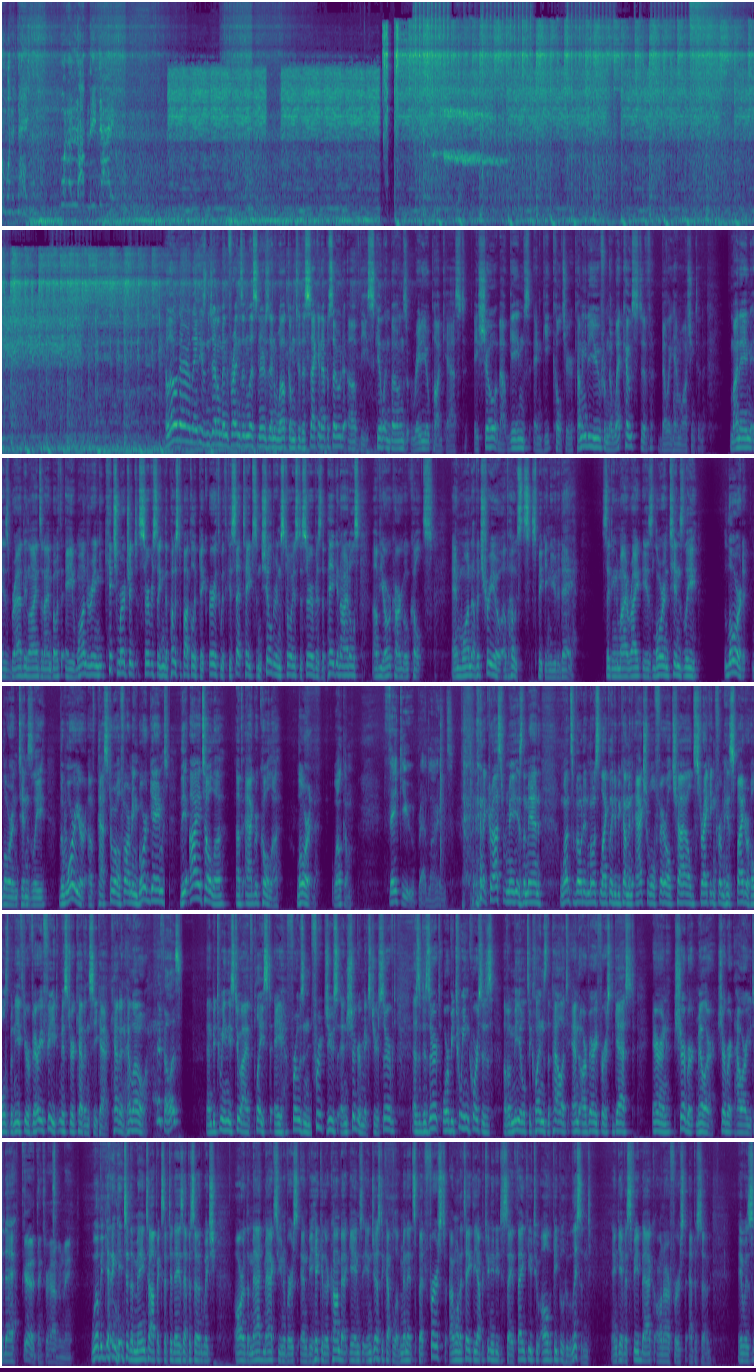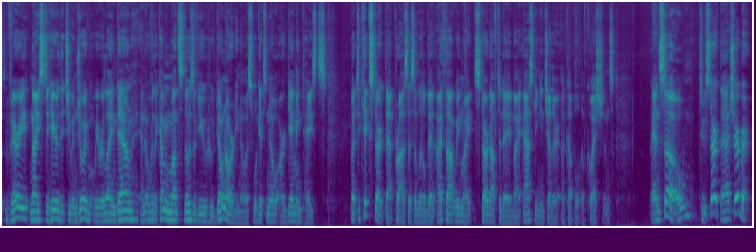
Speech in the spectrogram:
Oh, what a day! What a lovely day! Hello there, ladies and gentlemen, friends and listeners, and welcome to the second episode of the Skill and Bones Radio Podcast, a show about games and geek culture coming to you from the wet coast of Bellingham, Washington. My name is Bradley Lyons, and I'm both a wandering kitsch merchant servicing the post apocalyptic Earth with cassette tapes and children's toys to serve as the pagan idols of your cargo cults, and one of a trio of hosts speaking to you today. Sitting to my right is Lauren Tinsley, Lord Lauren Tinsley, the warrior of pastoral farming board games, the Ayatollah of Agricola. Lauren, welcome. Thank you, Brad Lyons. And across from me is the man once voted most likely to become an actual feral child striking from his spider holes beneath your very feet, Mr. Kevin Seacack. Kevin, hello. Hey, fellas. And between these two, I have placed a frozen fruit juice and sugar mixture served as a dessert or between courses of a meal to cleanse the palate, and our very first guest, Aaron Sherbert Miller. Sherbert, how are you today? Good, thanks for having me. We'll be getting into the main topics of today's episode, which are the Mad Max universe and vehicular combat games, in just a couple of minutes. But first, I want to take the opportunity to say thank you to all the people who listened and gave us feedback on our first episode. It was very nice to hear that you enjoyed what we were laying down, and over the coming months, those of you who don't already know us will get to know our gaming tastes. But to kickstart that process a little bit, I thought we might start off today by asking each other a couple of questions. And so, to start that, Sherbert,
